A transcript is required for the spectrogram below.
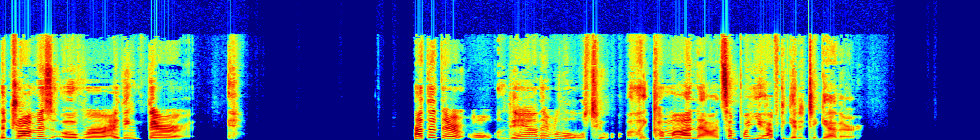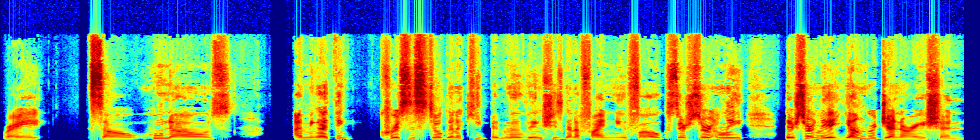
the drama's over i think they're not that they're old yeah they're a little too like come on now at some point you have to get it together right? So who knows? I mean i think kris is still going to keep it moving she's going to find new folks there's certainly there's certainly a younger generation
